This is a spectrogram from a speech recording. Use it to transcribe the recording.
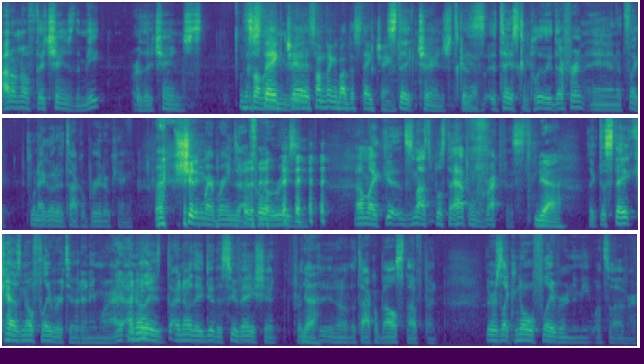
I don't know if they changed the meat or they changed the some steak, cha- something about the steak change. steak changed because it tastes completely different and it's like when i go to taco burrito king shitting my brains out for no reason and i'm like it's not supposed to happen with breakfast Yeah. like the steak has no flavor to it anymore i, I know they i know they do the sous vide shit for Yeah. the you know the taco bell stuff but there's like no flavor in the meat whatsoever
